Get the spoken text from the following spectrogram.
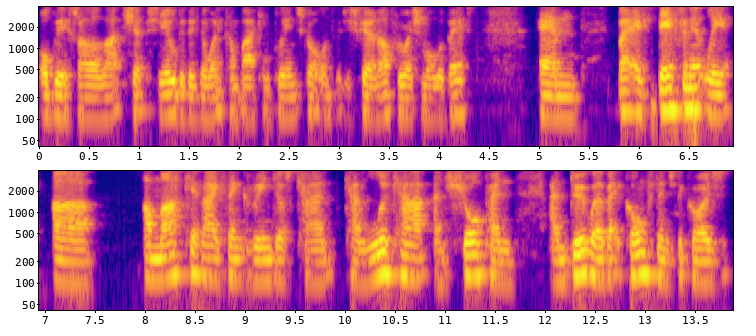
obvious rather that ship sailed. He doesn't want to come back and play in Scotland, which is fair enough. We wish him all the best. Um, but it's definitely a a market that I think Rangers can can look at and shop in and do it with a bit of confidence because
